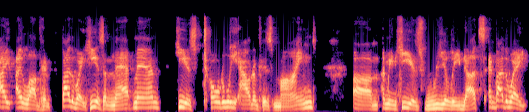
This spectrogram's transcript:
I, I love him. By the way, he is a madman. He is totally out of his mind. Um, I mean, he is really nuts. And by the way,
